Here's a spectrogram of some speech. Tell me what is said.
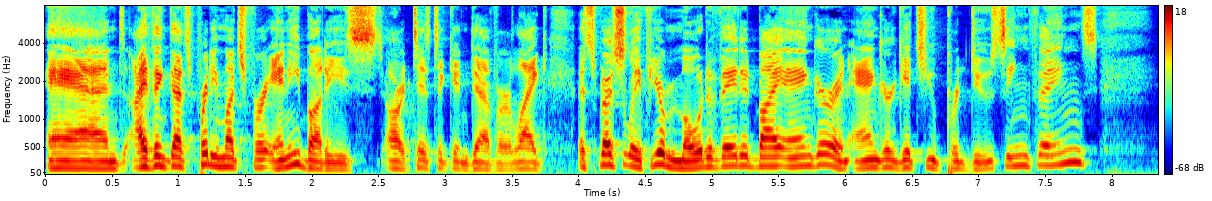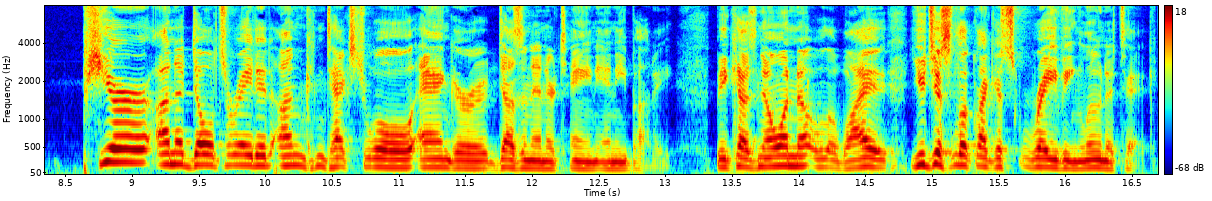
And I think that's pretty much for anybody's artistic endeavor. Like, especially if you're motivated by anger and anger gets you producing things, pure, unadulterated, uncontextual anger doesn't entertain anybody because no one knows why you just look like a raving lunatic.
